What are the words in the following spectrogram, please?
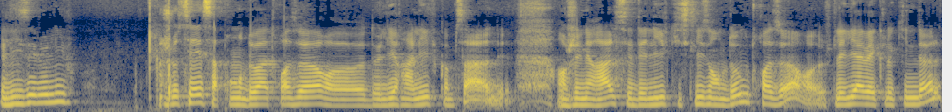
lisez le livre. Je sais, ça prend 2 à 3 heures euh, de lire un livre comme ça. En général, c'est des livres qui se lisent en 2 ou 3 heures. Je les lis avec le Kindle.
